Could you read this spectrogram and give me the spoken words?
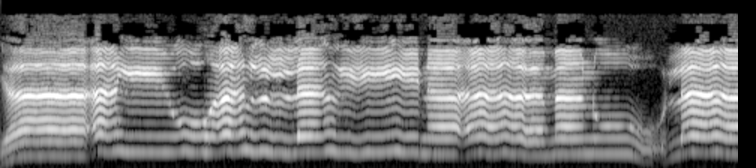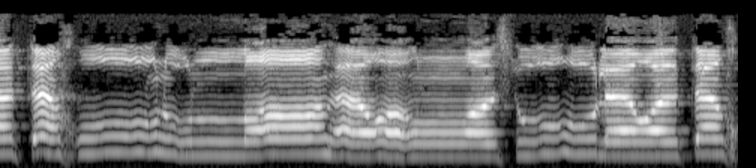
يَا أَيُّهَا الَّذِينَ آمَنُوا لَا تَخُونُوا اللَّهَ وَالرَّسُولَ وَتَخُونُوا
